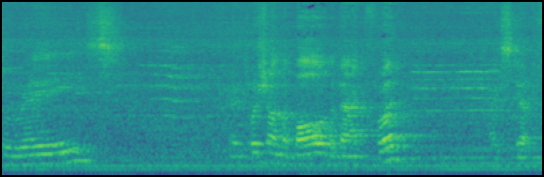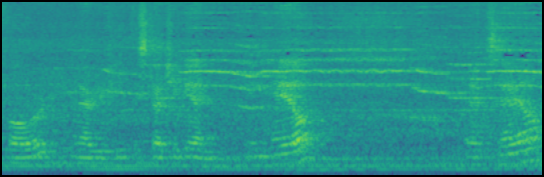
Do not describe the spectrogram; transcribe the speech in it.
to raise. I push on the ball of the back foot. I step forward and I repeat the stretch again. Inhale. Exhale.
